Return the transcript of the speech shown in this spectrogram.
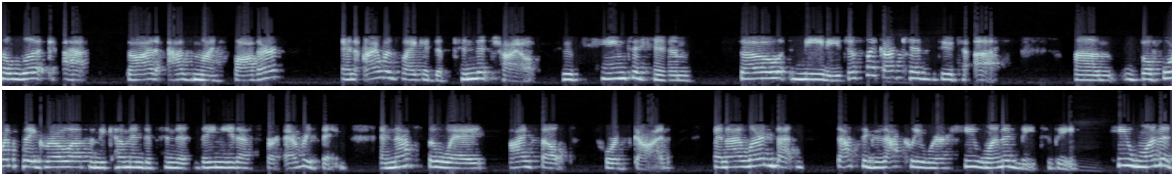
to look at God as my father and I was like a dependent child who came to him so needy, just like our kids do to us. Um, before they grow up and become independent, they need us for everything. And that's the way I felt towards God. And I learned that that's exactly where He wanted me to be. Mm. He wanted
